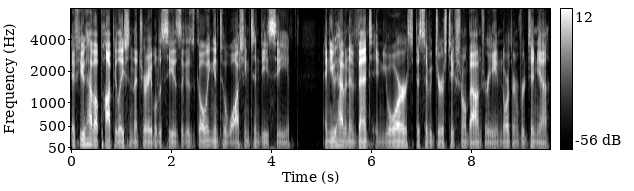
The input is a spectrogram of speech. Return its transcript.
if you have a population that you're able to see is, is going into Washington D.C. and you have an event in your specific jurisdictional boundary in Northern Virginia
